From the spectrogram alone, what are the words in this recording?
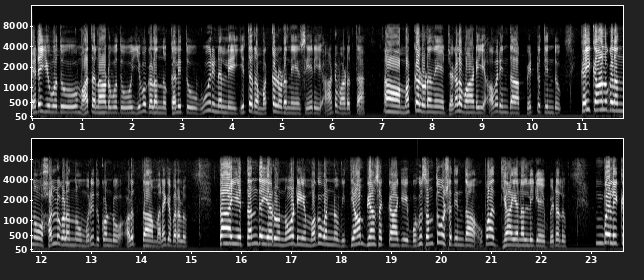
ನಡೆಯುವುದು, ಮಾತನಾಡುವುದು, ಇವುಗಳನ್ನು ಕಲಿತು ಊರಿನಲ್ಲಿ ಇತರ ಮಕ್ಕಳೊಡನೆ ಸೇರಿ ಆಟವಾಡುತ್ತಾ, ಆ ಮಕ್ಕಳೊಡನೆ ಜಗಳವಾಡಿ ಅವರಿಂದ ಪೆಟ್ಟು ತಿಂದು, ಕೈಕಾಲುಗಳನ್ನು, ಹಲ್ಲುಗಳನ್ನು ಮುರಿದುಕೊಂಡು ಅಳುತ್ತಾ ಮನೆಗೆ ಬರಲು. ತಾಯಿ, ತಂದೆಯರು ನೋಡಿ ಮಗುವನ್ನು ವಿದ್ಯಾಭ್ಯಾಸಕ್ಕಾಗಿ ಬಹು ಸಂತೋಷದಿಂದ ಉಪಾಧ್ಯಾಯನಲ್ಲಿಗೆ ಬಿಡಲು. ಬಳಿಕ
